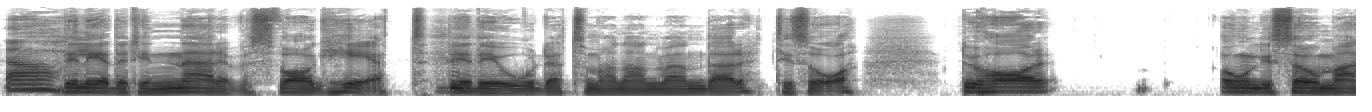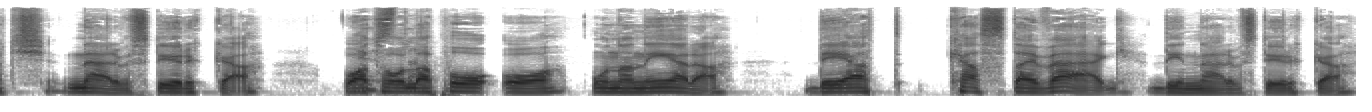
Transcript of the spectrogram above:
Ja. det leder till nervsvaghet. Det är det ordet som man använder till så. Du har only so much nervstyrka och att Just det. hålla på och onanera, det är att kasta iväg din nervstyrka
